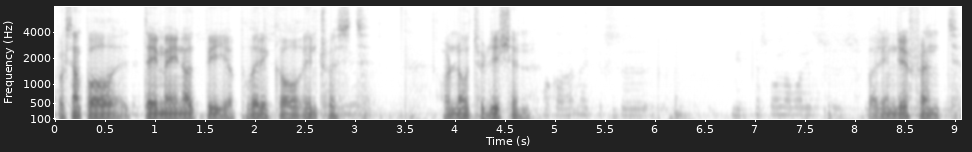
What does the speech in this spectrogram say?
For example, they may not be a political interest or no tradition. But in different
